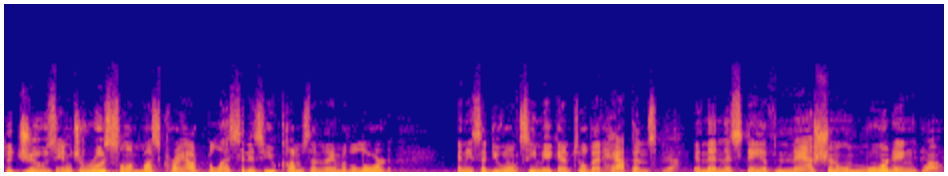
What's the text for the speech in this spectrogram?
the Jews in Jerusalem must cry out, Blessed is he who comes in the name of the Lord. And he said, You won't see me again till that happens. Yeah. And then this day of national mourning Wow.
